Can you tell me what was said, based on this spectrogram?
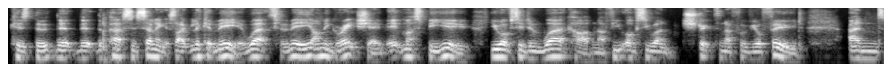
because the, the, the, the, person selling it's like, look at me, it worked for me. I'm in great shape. It must be you. You obviously didn't work hard enough. You obviously weren't strict enough with your food. And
